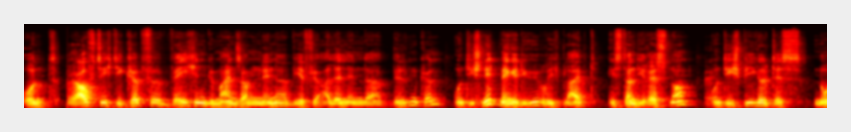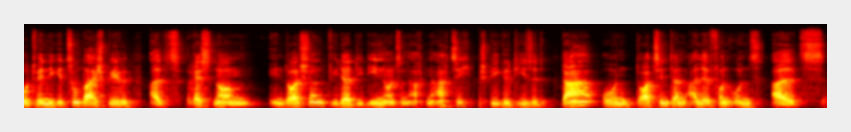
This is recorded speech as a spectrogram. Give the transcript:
und rauft sich die Köpfe, welchen gemeinsamen Nenner wir für alle Länder bilden können. Und die Schnittmenge, die übrig bleibt, ist dann die Restnorm. Und die spiegelt das Notwendige zum Beispiel als Restnorm in Deutschland, wieder die DIN 1988, spiegelt diese dar und dort sind dann alle von uns als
